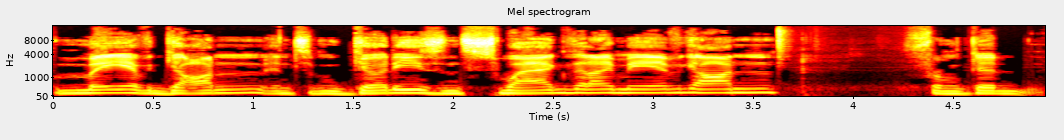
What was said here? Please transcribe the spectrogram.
may have gotten and some goodies and swag that I may have gotten from good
